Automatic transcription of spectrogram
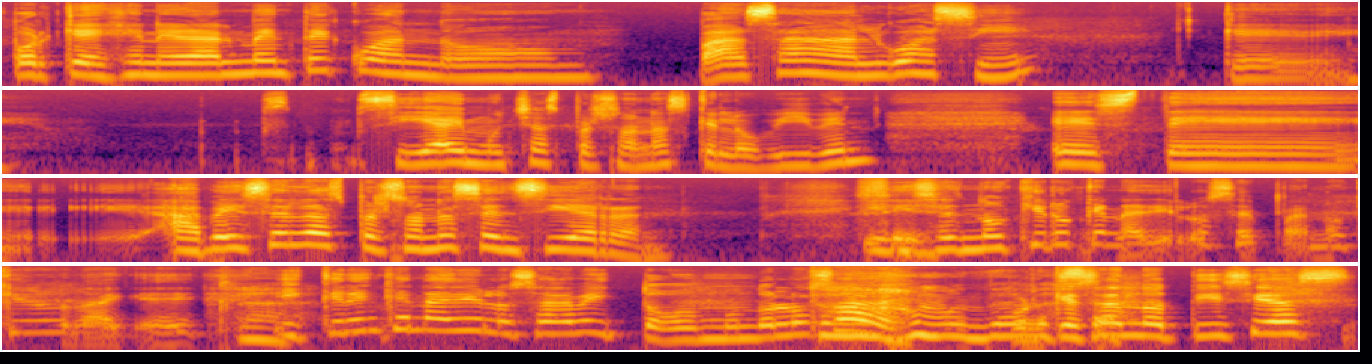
Porque generalmente cuando pasa algo así, que sí hay muchas personas que lo viven, este, a veces las personas se encierran. Y dices, no quiero que nadie lo sepa, no quiero nadie. Y creen que nadie lo sabe y todo el mundo lo sabe. porque esas noticias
